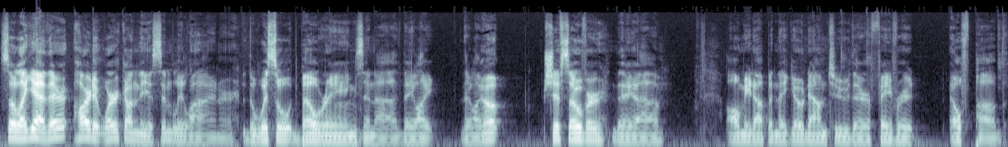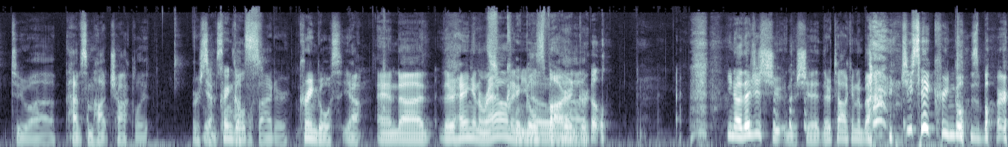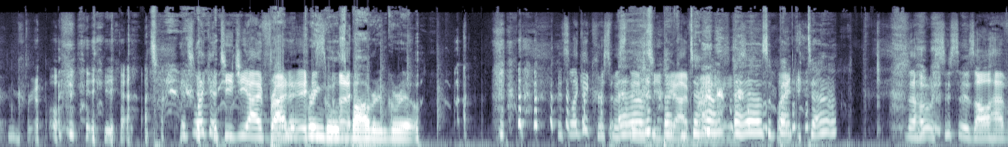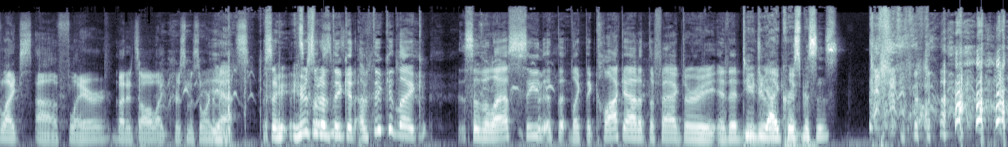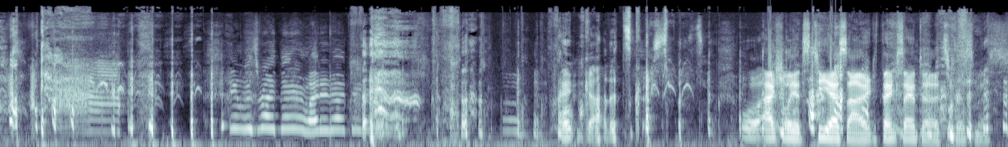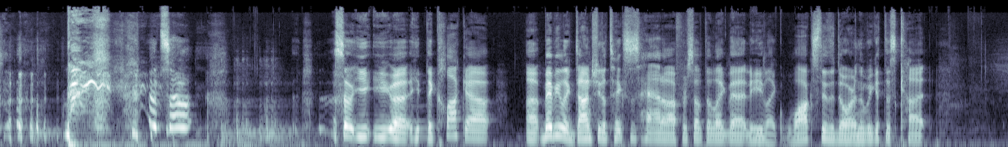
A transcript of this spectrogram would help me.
So like yeah, they're hard at work on the assembly line or the whistle, the bell rings, and uh, they like they're like oh, shift's over. They uh, all meet up and they go down to their favorite elf pub to uh, have some hot chocolate or some s- Kringles. apple cider. Kringles, yeah, and uh, they're hanging around and you Kringles know, Bar uh, and Grill. You know, they're just shooting the shit. They're talking about. Did you say Kringles Bar and Grill? yeah. It's like a TGI Down Fridays. Pringles but- Bar and Grill. It's like a Christmas themed TGI are Like- in. The hostesses all have like uh, flair, but it's all like Christmas Yeah. ornaments. So he- here's what I'm thinking. I'm thinking like, so the last scene at the like the clock out at the factory, and then TGI like, Christmases. It was right there. Why did I think? Thank God it's Christmas. Well, actually, it's TSI. Thanks, Santa. It's Christmas. And so, so you you uh, he- they clock out. Uh, maybe like Don Cheadle takes his hat off or something like that, and he like walks through the door, and then we get this cut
